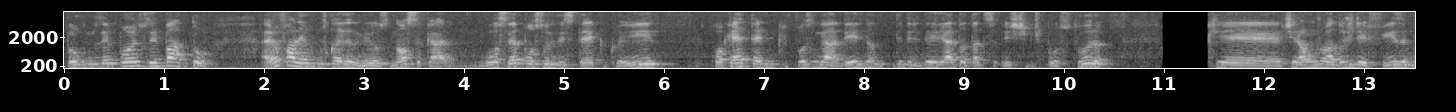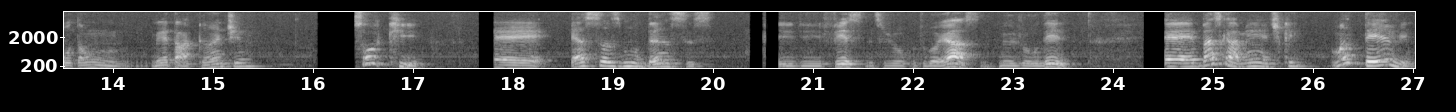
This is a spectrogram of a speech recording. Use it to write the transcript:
poucos depois, empatou. Aí eu falei com alguns colegas meus, nossa cara, gostei da postura desse técnico aí. Qualquer técnico que fosse no lugar dele não deveria adotar esse tipo de postura, que é tirar um jogador de defesa e botar um meio atacante. Só que é, essas mudanças que ele fez nesse jogo contra o Goiás, no primeiro jogo dele, é basicamente que ele manteve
